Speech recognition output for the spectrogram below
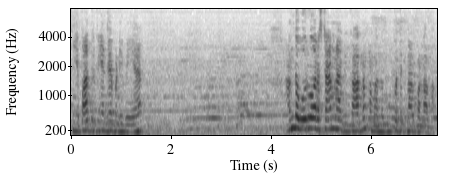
நீங்கள் பார்த்துருப்பீங்க என்ஜாய் பண்ணியிருப்பீங்க அந்த ஒரு வாரம் ஸ்டாமினாக்கு காரணம் நம்ம அந்த முப்பத்தெட்டு நாள் பண்ணாதான்.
